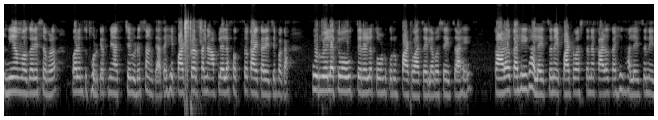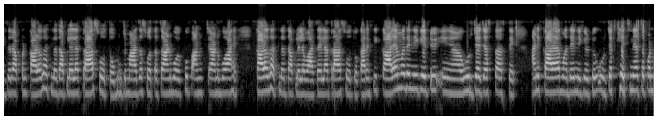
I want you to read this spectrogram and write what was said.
नियम वगैरे सगळं. परंतु थोडक्यात मी आजच्या व्हिडिओत सांगते. आता हे पाठ करताना आपल्याला फक्त काय करायचे बघा. पूर्वेला किंवा उत्तरेला तोंड करून पाठ वाचायला बसायचं आहे. काळं काही घालायचं नाही. पाठ वाचताना काळं काही घालायचं नाही. जर आपण काळं घातलं तर आपल्याला त्रास होतो. म्हणजे माझा स्वतःचा अनुभव खूप आमचा अनुभव आहे. काळं घातलं तर आपल्याला वाचायला त्रास होतो. कारण की काळ्यामध्ये निगेटिव्ह ऊर्जा जास्त असते. आणि काळ्यामध्ये निगेटिव्ह ऊर्जा खेचण्याचं पण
